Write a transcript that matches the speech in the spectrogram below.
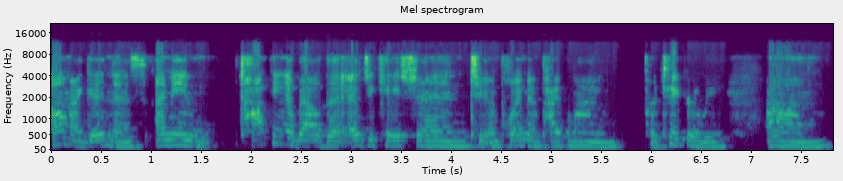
oh my goodness. I mean, talking about the education to employment pipeline, particularly, um,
